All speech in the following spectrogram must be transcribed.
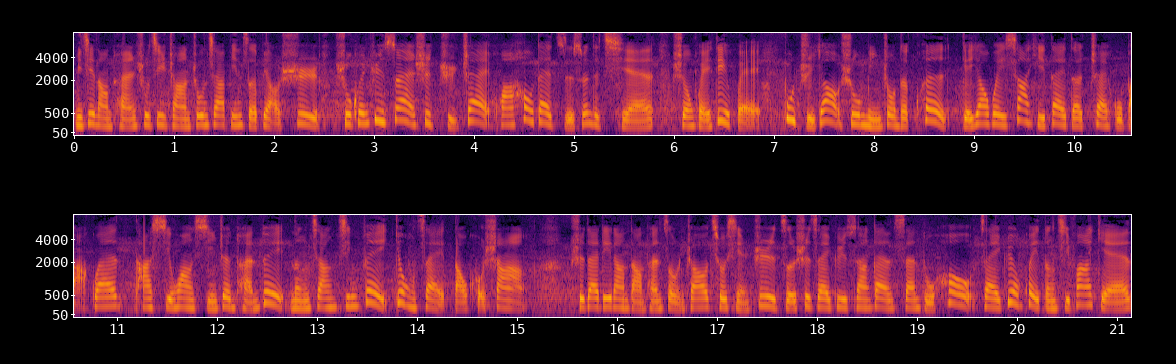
民进党团书记长钟嘉宾则表示，纾困预算是举债花后代子孙的钱。身为地委，不只要纾民众的困，也要为下一代的债务把关。他希望行政团队能将经费用在刀口上。时代力量党团总召邱显志则是在预算案三读后，在院会登记发言，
